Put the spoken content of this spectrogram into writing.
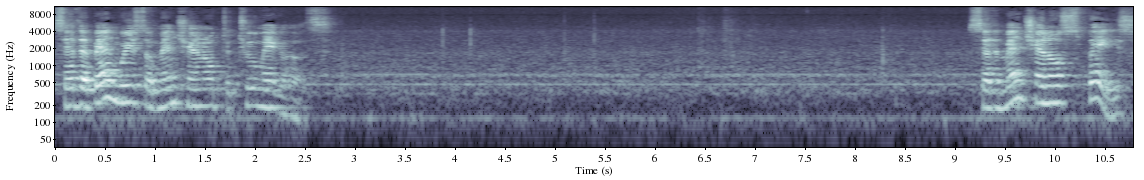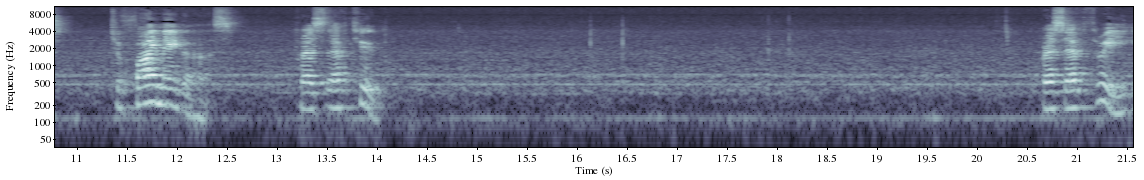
Set the bandwidth of main channel to 2 MHz. Set the main channel space to 5 MHz. Press F2. Press F3.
